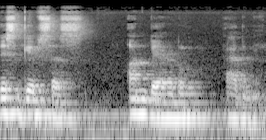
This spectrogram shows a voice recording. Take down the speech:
this gives us unbearable agony.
